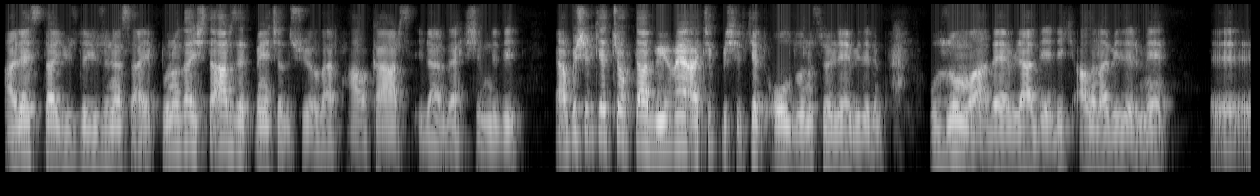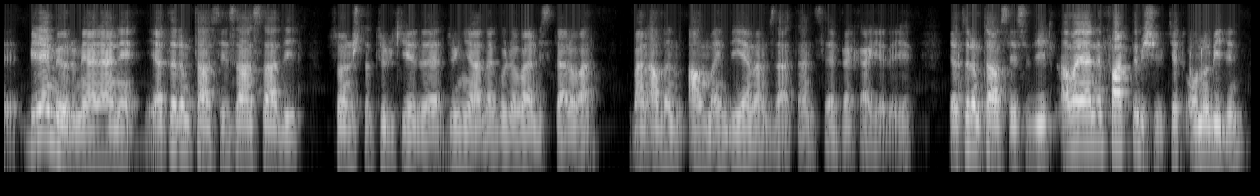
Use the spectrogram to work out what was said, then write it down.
Alesta %100'üne sahip. Bunu da işte arz etmeye çalışıyorlar. Halka arz ileride şimdi değil. Yani bu şirket çok daha büyümeye açık bir şirket olduğunu söyleyebilirim. Uzun vade evladiyelik alınabilir mi? Ee, bilemiyorum yani hani yatırım tavsiyesi asla değil. Sonuçta Türkiye'de, dünyada global listeler var. Ben alın almayın diyemem zaten SPK gereği. Yatırım tavsiyesi değil ama yani farklı bir şirket onu bilin.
